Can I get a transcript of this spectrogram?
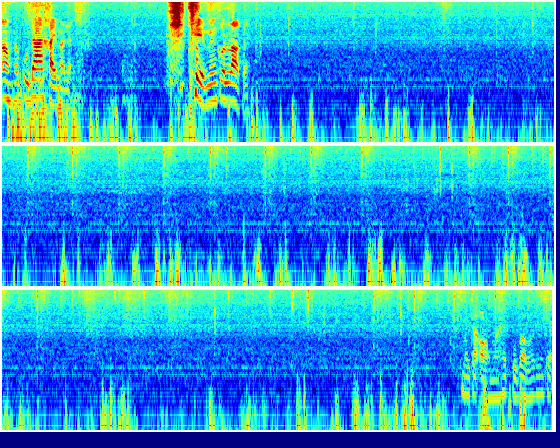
อ้า แล้วกูได้ใครมาเนี่ยเข็มเป็นคนหลักเลย จะออกมาให้กูแบบว่ามันจะ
